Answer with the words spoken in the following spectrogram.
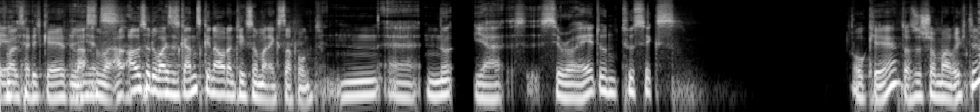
Okay. weil das hätte ich gelten lassen. Jetzt- Weil, außer du weißt es ganz genau, dann kriegst du nochmal einen extra Punkt. N- äh, nu- ja, 08 und 26. Okay, das ist schon mal richtig.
